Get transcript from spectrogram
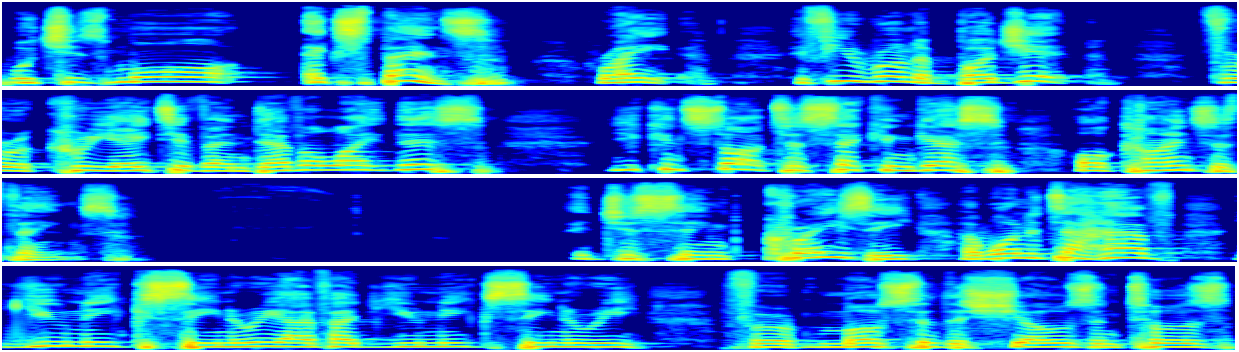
which is more expense, right? If you run a budget for a creative endeavor like this, you can start to second guess all kinds of things it just seemed crazy. I wanted to have unique scenery. I've had unique scenery for most of the shows and tours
